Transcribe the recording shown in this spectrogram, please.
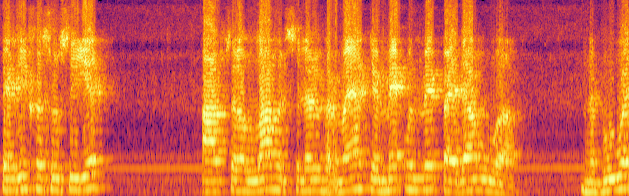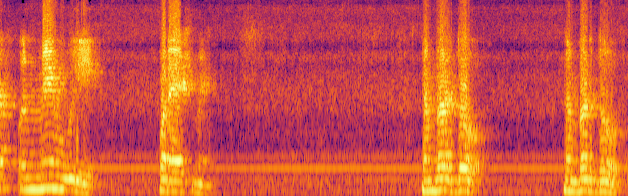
پہلی خصوصیت، آپ صلی اللہ علیہ وسلم نے فرمایا کہ میں ان میں پیدا ہوا۔ نبوت ان میں ہوئی قریش میں۔ نمبر دو نمبر دو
